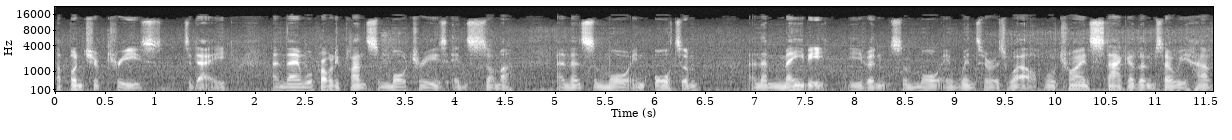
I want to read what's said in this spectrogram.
a bunch of trees today and then we'll probably plant some more trees in summer and then some more in autumn and then maybe even some more in winter as well. We'll try and stagger them so we have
